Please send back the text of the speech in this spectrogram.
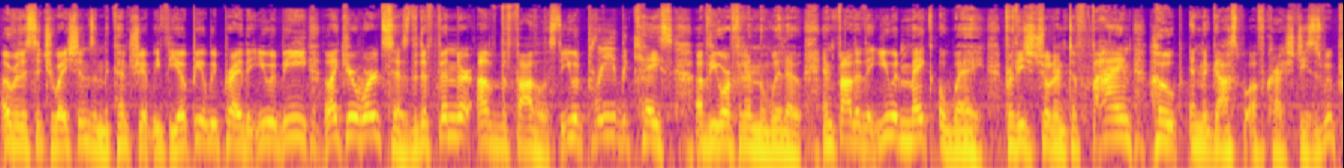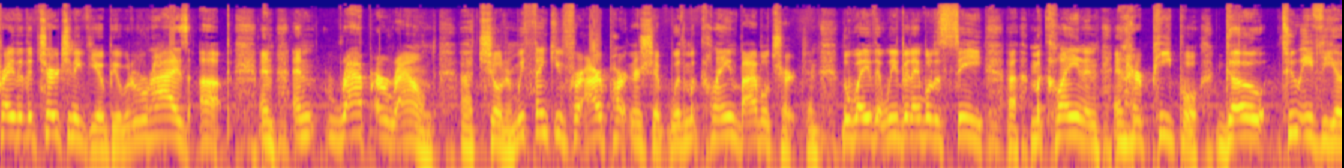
over the situations in the country of Ethiopia. We pray that you would be, like your word says, the defender of the fatherless, that you would plead the case of the orphan and the widow. And Father, that you would make a way for these children to find hope in the gospel of Christ Jesus. We pray that the church in Ethiopia would rise up and, and wrap around uh, children. We thank you for our partnership with McLean Bible Church and the way that we've been able to see uh, McLean and, and her people go to Ethiopia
